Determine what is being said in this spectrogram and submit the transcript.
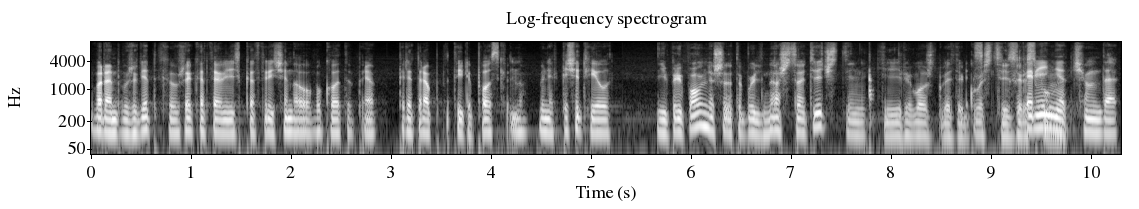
в оранжевых жилетах, и уже готовились к встрече Нового года, прям перед работой или после. Ну, меня впечатлило. Не припомнишь, это были наши соотечественники или, может быть, гости из Скорее республики? нет, чем да.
